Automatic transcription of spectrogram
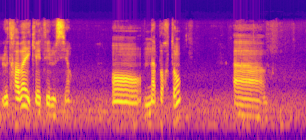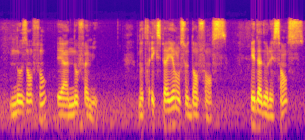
le travail qui a été le sien en apportant à nos enfants et à nos familles notre expérience d'enfance et d'adolescence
